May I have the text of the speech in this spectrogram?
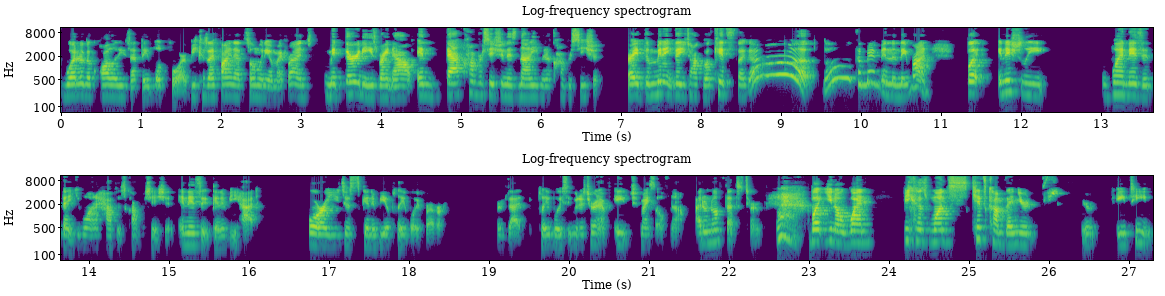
what are the qualities that they look for? Because I find that so many of my friends mid thirties right now, and that conversation is not even a conversation, right? The minute that you talk about kids, it's like ah, oh, commitment, and they run. But initially, when is it that you want to have this conversation, and is it going to be had, or are you just going to be a playboy forever? Or is that playboy's even a term? I've aged myself now. I don't know if that's a term. But you know when because once kids come, then you're you're 18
